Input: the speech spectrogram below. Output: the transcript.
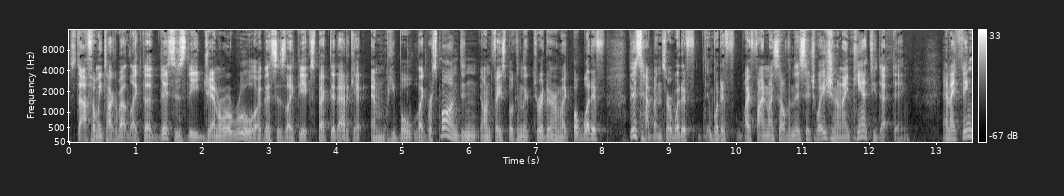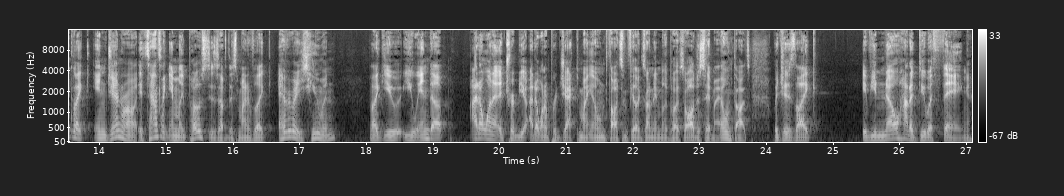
stuff and we talk about like the this is the general rule or this is like the expected etiquette and people like respond in, on Facebook and the Twitter and I'm like, but what if this happens or what if what if I find myself in this situation and I can't do that thing? And I think like in general, it sounds like Emily Post is of this mind of like everybody's human. Like you you end up I don't want to attribute I don't want to project my own thoughts and feelings on Emily Post, so I'll just say my own thoughts, which is like if you know how to do a thing,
